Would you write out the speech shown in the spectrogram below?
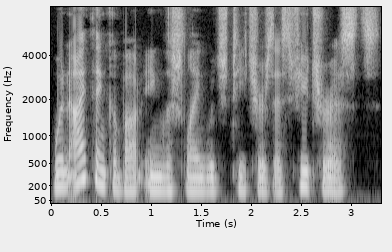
When I think about English language teachers as futurists,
